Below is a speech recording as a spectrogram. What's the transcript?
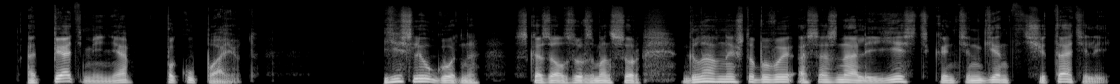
— «опять меня покупают». «Если угодно», — сказал Зурзмансор. — Главное, чтобы вы осознали, есть контингент читателей,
